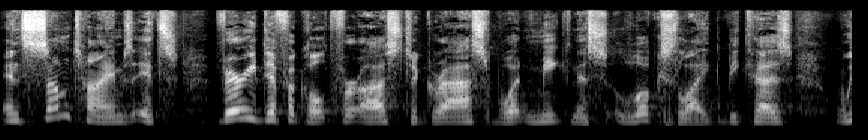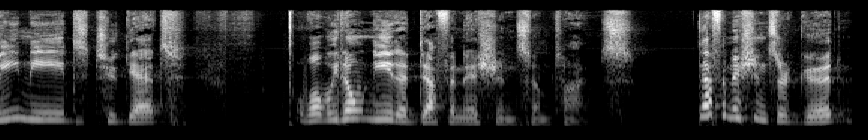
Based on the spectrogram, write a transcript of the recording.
And sometimes it's very difficult for us to grasp what meekness looks like because we need to get, well, we don't need a definition sometimes. Definitions are good,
